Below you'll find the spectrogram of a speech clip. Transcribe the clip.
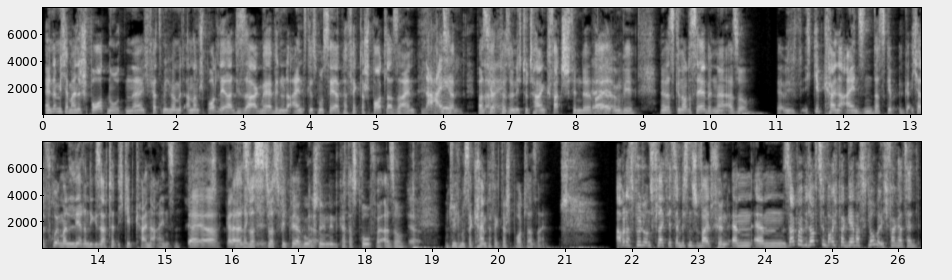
Erinnert mich an meine Sportnoten, ne? Ich fetz mich mal mit anderen Sportlehrern, die sagen, wenn du eine Eins gibst, musst du ja perfekter Sportler sein. Nein. Was ich halt, was ich halt nein. persönlich totalen Quatsch finde, weil ja. irgendwie, ne, das ist genau dasselbe, ne? Also, ich, gebe keine Einsen. Das gibt, ich hatte früher immer eine Lehrerin, die gesagt hat, ich gebe keine Einsen. Ja, ja, ganz Äh, sowas, schrecklich. sowas finde ich pädagogisch Ja. eine, eine Katastrophe. Also, Ja. natürlich muss er kein perfekter Sportler sein. Aber das würde uns vielleicht jetzt ein bisschen zu weit führen. Ähm, ähm, sag mal, wie läuft's denn bei euch bei Gamers Global? Ich war gerade seit,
